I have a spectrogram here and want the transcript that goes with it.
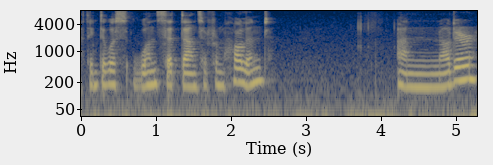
I think there was one set dancer from Holland, another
